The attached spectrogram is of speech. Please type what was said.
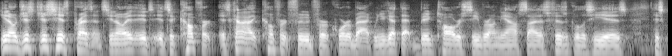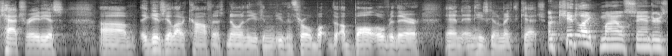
you know just just his presence you know it, it's it's a comfort it's kind of like comfort food for a quarterback when you got that big tall receiver on the outside as physical as he is his catch radius um, it gives you a lot of confidence knowing that you can you can throw a ball, a ball over there and, and he's going to make the catch. A kid like Miles Sanders,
